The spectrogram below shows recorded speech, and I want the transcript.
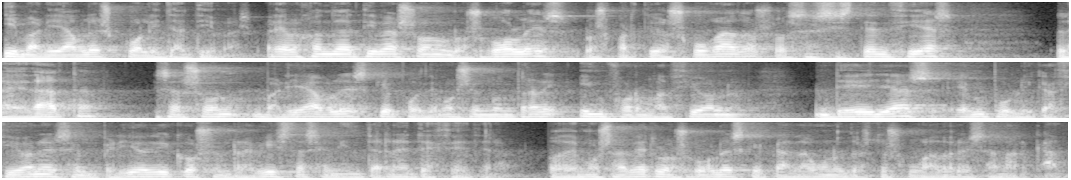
y variables cualitativas. Variables cuantitativas son los goles, los partidos jugados, las asistencias, la edad. Esas son variables que podemos encontrar información de ellas en publicaciones, en periódicos, en revistas, en Internet, etc. Podemos saber los goles que cada uno de estos jugadores ha marcado.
